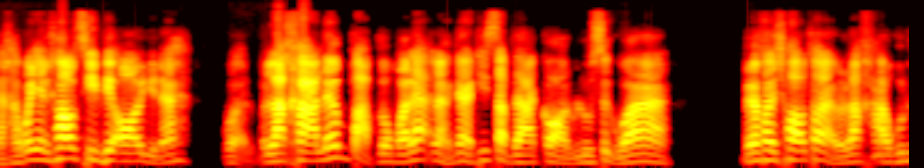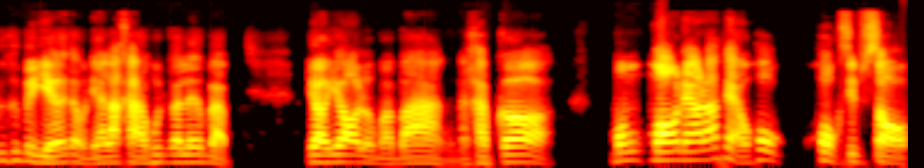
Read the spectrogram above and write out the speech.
นะครับก็ยังชอบ CPO อยู่นะว่าราคาเริ่มปรับลงมาแล้ว หลังจากที่สัปดาห์ก่อนรู้สึกว่า ไม่ค่อยชอบเท่าไหร่ราคาหุ้นขึ้นไปเยอะแต่วันนี้ราคาหุ้นก็เริ่มแบบย่อๆลงมาบ้างนะครับ ก็มองมองแนวรับแถวหกหกสิบสอง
